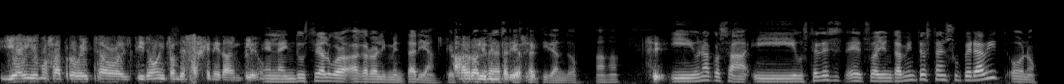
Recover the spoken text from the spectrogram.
y ahí hemos aprovechado el tirón y donde se ha generado empleo. En la industria agro- agroalimentaria, que Agroalimentaria, que está sí. tirando. Ajá. Sí. Y una cosa, ¿y ustedes, eh, su ayuntamiento está en superávit o no?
